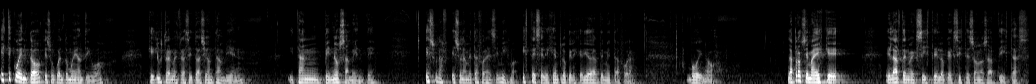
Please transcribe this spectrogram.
Este cuento, que es un cuento muy antiguo, que ilustra nuestra situación tan bien y tan penosamente, es una, es una metáfora en sí mismo. Este es el ejemplo que les quería dar de metáfora. Bueno, la próxima es que el arte no existe, lo que existe son los artistas.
